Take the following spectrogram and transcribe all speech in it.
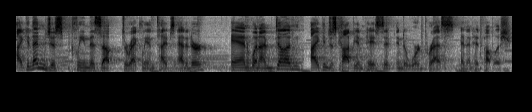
I can then just clean this up directly in Type's editor, and when I'm done, I can just copy and paste it into WordPress and then hit publish.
